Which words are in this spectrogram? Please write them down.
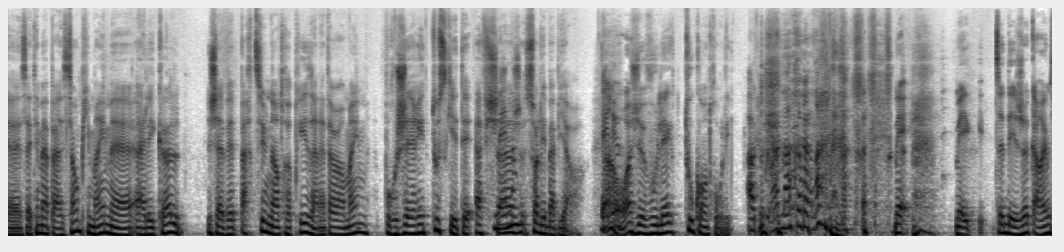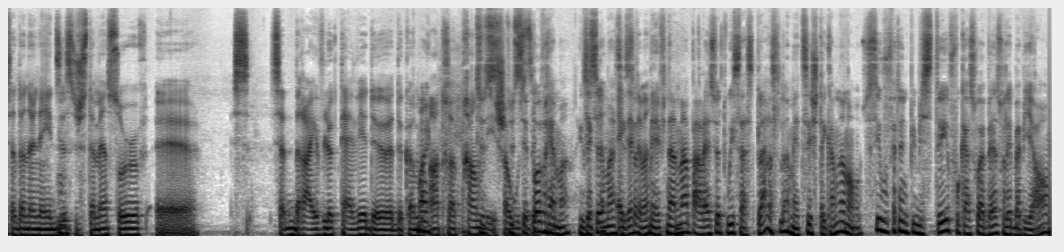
euh, ça a été ma passion. Puis même euh, à l'école, j'avais parti une entreprise à l'intérieur même pour gérer tout ce qui était affichage sur les babillards. Ben Ah. Je voulais tout contrôler. OK, un entrepreneur. Mais, mais tu sais, déjà, quand même, ça donne un indice justement sur euh, cette drive-là que tu avais de, de comme Ouais. entreprendre Tu, des choses. tu sais. pas vraiment ça, exactement. ça. Mais finalement, par la suite, oui, ça se place, là. Mais tu sais, j'étais comme non, non. Si vous faites une publicité, il faut qu'elle soit belle sur les babillards.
